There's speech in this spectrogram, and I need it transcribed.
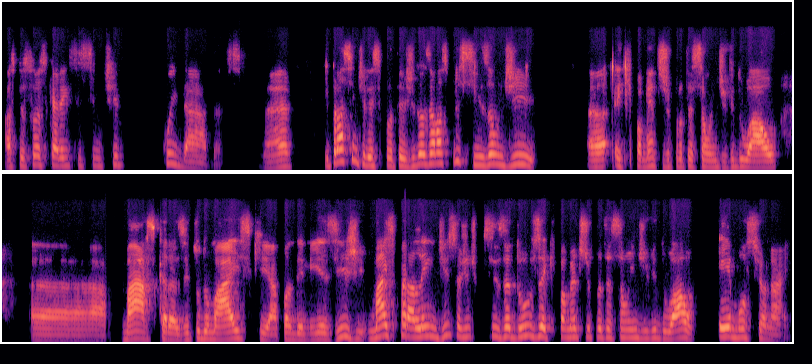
as pessoas querem se sentir cuidadas, né? E para sentirem-se protegidas, elas precisam de uh, equipamentos de proteção individual, uh, máscaras e tudo mais que a pandemia exige. Mas, para além disso, a gente precisa dos equipamentos de proteção individual emocionais.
